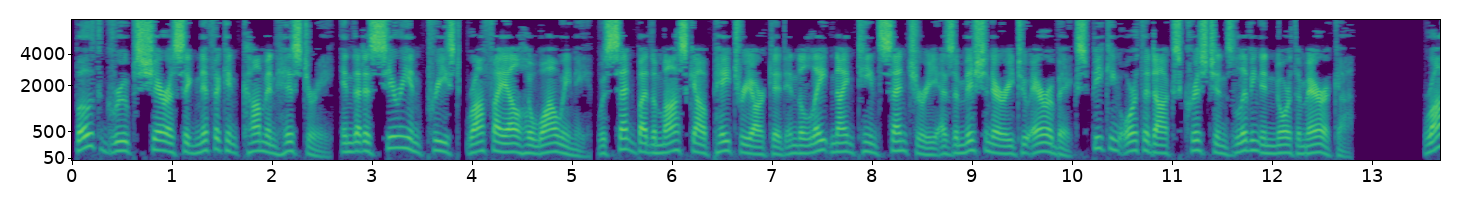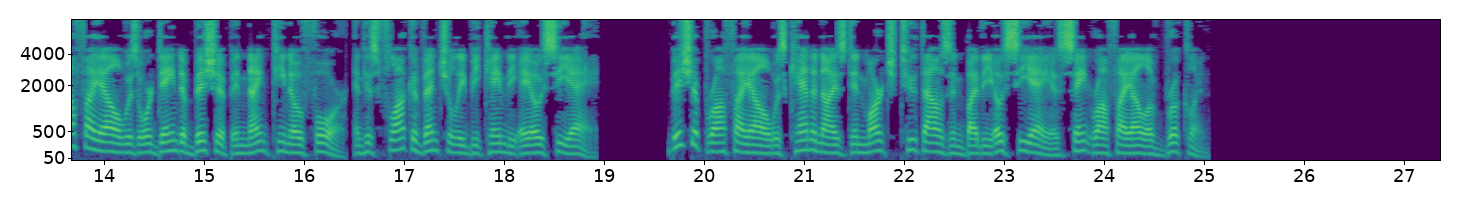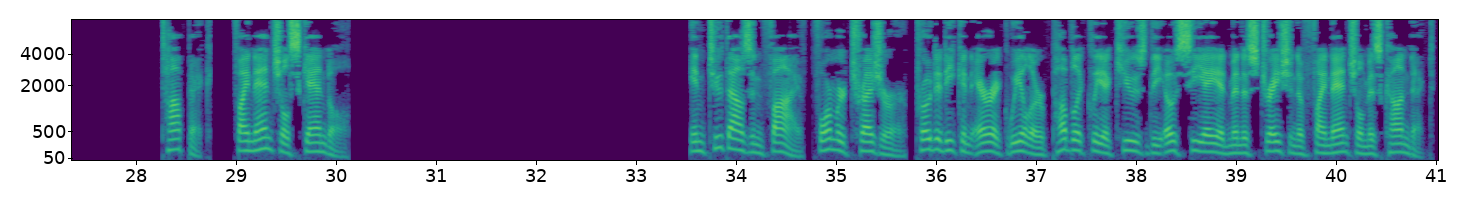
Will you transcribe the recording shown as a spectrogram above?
Both groups share a significant common history, in that a Syrian priest, Raphael Hawawini, was sent by the Moscow Patriarchate in the late 19th century as a missionary to Arabic-speaking Orthodox Christians living in North America. Raphael was ordained a bishop in 1904, and his flock eventually became the AOCA. Bishop Raphael was canonized in March 2000 by the OCA as Saint Raphael of Brooklyn. Financial scandal In 2005, former treasurer, protodeacon Eric Wheeler publicly accused the OCA administration of financial misconduct.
